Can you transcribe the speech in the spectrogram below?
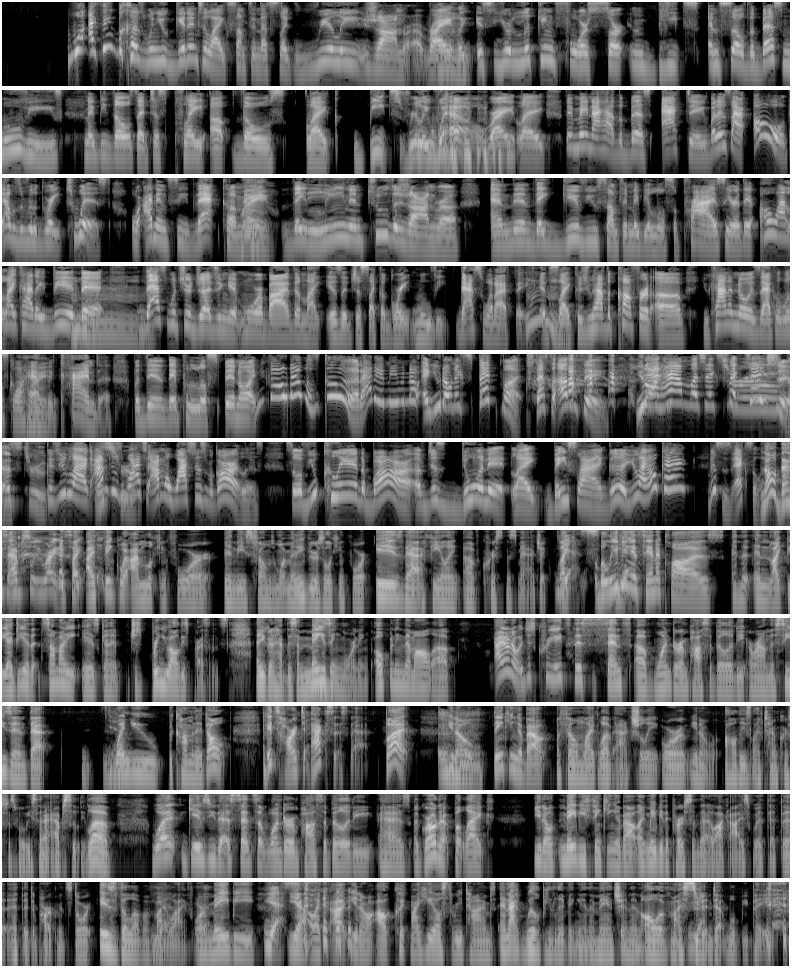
Well, I think because when you get into like something that's like really genre, right? Mm. Like it's you're looking for certain beats. And so the best movies may be those that just play up those like beats really well, right? Like they may not have the best acting, but it's like, oh, that was a really great twist. Or I didn't see that coming. Right. They lean into the genre and then they give you something, maybe a little surprise here or there. Oh, I like how they did that. Mhm. That's what you're judging it more by than like, is it just like a great movie? That's what I think. It's Mm. like, because you have the comfort of, you kind of know exactly what's going to happen, Right. kind of. But then they put a little spin on it. And you go, oh, that was good. I didn't even know. And you don't expect much. That's the other thing. You don't have much expectations. That's true. Because you like, I'm just true. watching, I'm gonna watch this regardless. So if you clear the bar of just doing it like baseline good, you're like, okay, this is excellent. No, that's absolutely right. It's like I think what I'm looking for in these films and what many viewers are looking for is that feeling of Christmas magic. Like Yes, believing in. Santa Claus and the, and like the idea that somebody is going to just bring you all these presents and you're going to have this amazing Mm-hmm. morning opening them all up. I don't know, it just creates this sense of wonder and possibility around the season that Yeah. when you become an adult, it's hard to access that. But you know, Mhm. thinking about a film like Love Actually or, you know, all these Lifetime Christmas movies that I absolutely love, what gives you that sense of wonder and possibility as a grown up, but like, you know, maybe thinking about like maybe the person that I lock eyes with at the at the department store is the love of my Yeah, life, or yeah. maybe Yes. yeah, like I, you know, I'll click my heels three times, and I will be living in a mansion, and all of my student debt will be paid.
